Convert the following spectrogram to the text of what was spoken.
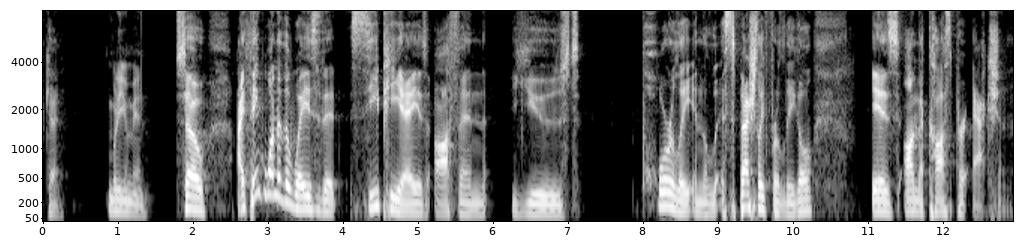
Okay. What do you mean? So I think one of the ways that CPA is often used poorly in the especially for legal is on the cost per action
